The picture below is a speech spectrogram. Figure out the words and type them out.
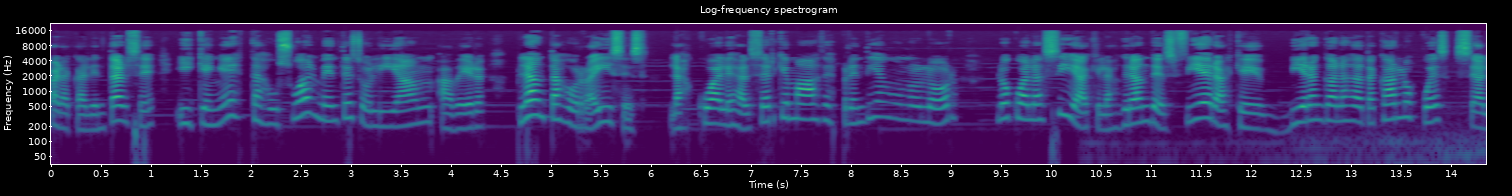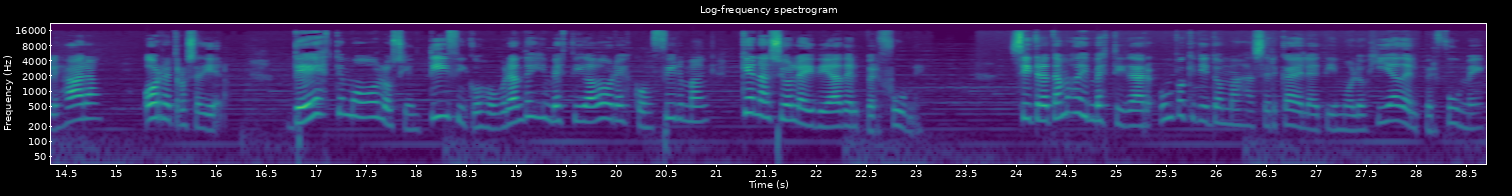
para calentarse y que en estas usualmente solían haber plantas o raíces, las cuales al ser quemadas desprendían un olor lo cual hacía que las grandes fieras que vieran ganas de atacarlos pues se alejaran o retrocedieran. De este modo los científicos o grandes investigadores confirman que nació la idea del perfume. Si tratamos de investigar un poquitito más acerca de la etimología del perfume,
